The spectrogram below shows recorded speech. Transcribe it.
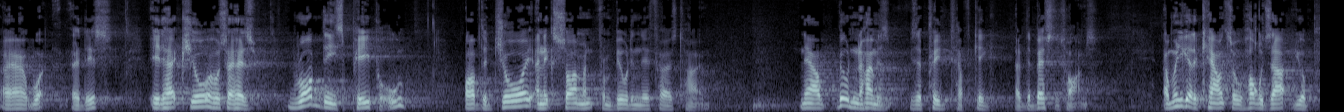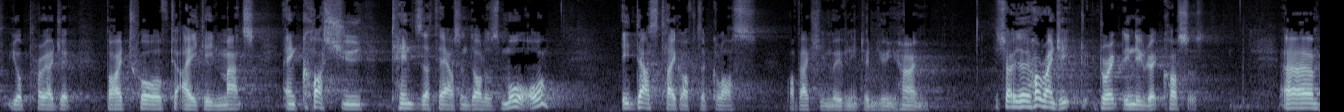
Uh, what uh, this? It actually also has robbed these people of the joy and excitement from building their first home. Now, building a home is, is a pretty tough gig at the best of times. And when you get a council holds up your, your project by 12 to 18 months and costs you tens of thousands of dollars more, it does take off the gloss of actually moving into a new home. So there's a whole range of direct and indirect costs. Um,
